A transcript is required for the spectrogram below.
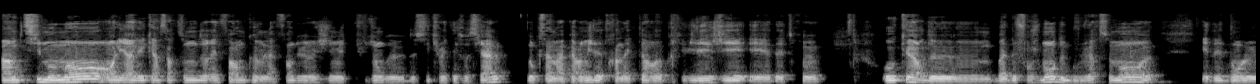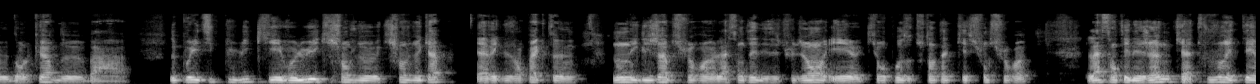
un petit moment, en lien avec un certain nombre de réformes comme la fin du régime étudiant de, de sécurité sociale. Donc ça m'a permis d'être un acteur privilégié et d'être au cœur de, bah, de changements, de bouleversements et d'être dans le dans le cœur de bah, de politiques publiques qui évoluent et qui changent de qui changent de cap et avec des impacts euh, non négligeables sur euh, la santé des étudiants et euh, qui repose tout un tas de questions sur la santé des jeunes, qui a toujours été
